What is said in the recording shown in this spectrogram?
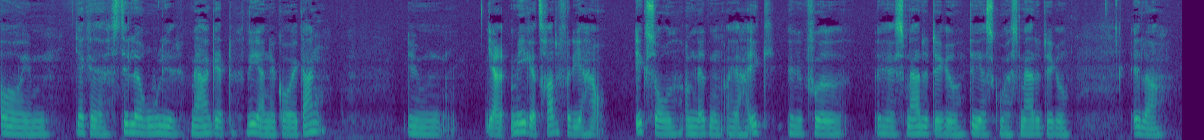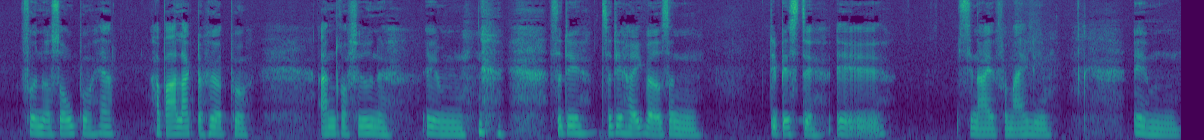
og øh, jeg kan stille og roligt mærke, at vejerne går i gang. Øh, jeg er mega træt, fordi jeg har ikke sovet om natten, og jeg har ikke øh, fået øh, smertedækket det, jeg skulle have smertedækket, eller fået noget at sove på. Jeg har bare lagt og hørt på andre fødende. Øhm, så, det, så det har ikke været sådan det bedste øh, scenarie for mig lige. Øhm,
